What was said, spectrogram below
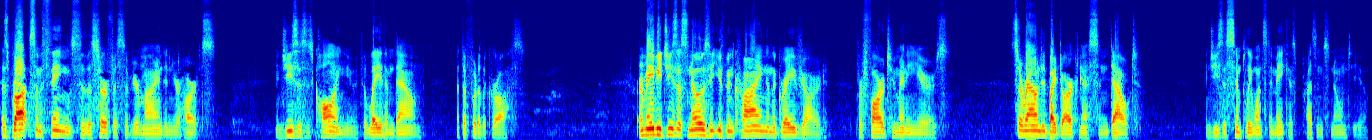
has brought some things to the surface of your mind and your hearts. And Jesus is calling you to lay them down at the foot of the cross. Or maybe Jesus knows that you've been crying in the graveyard for far too many years, surrounded by darkness and doubt. And Jesus simply wants to make his presence known to you.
